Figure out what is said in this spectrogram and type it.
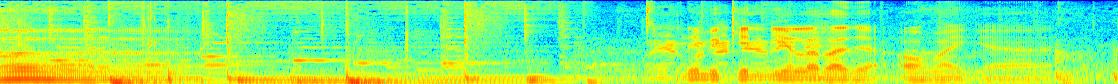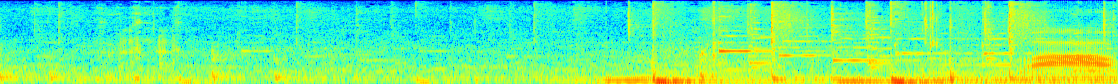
Ah. Ini bikin ngiler aja. Oh my god. Wow.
